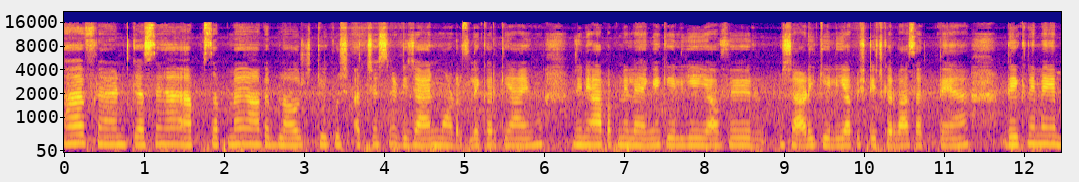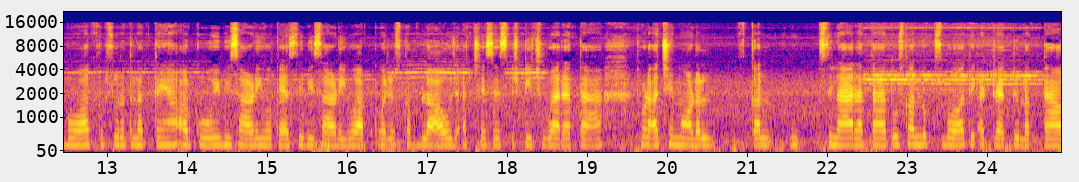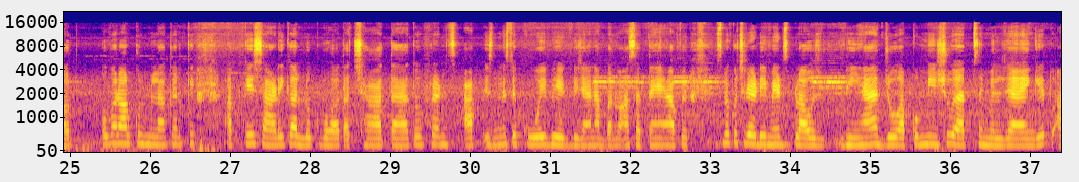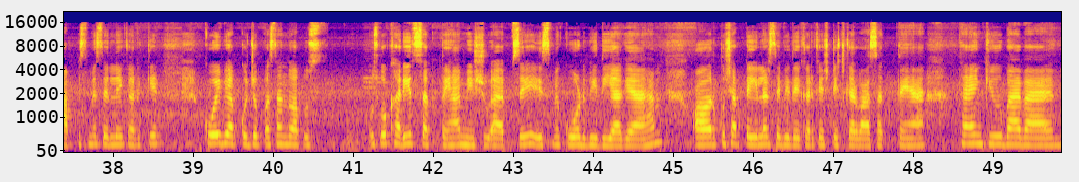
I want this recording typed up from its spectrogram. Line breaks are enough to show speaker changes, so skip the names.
Hi friend, कैसे हैं आप सब? मैं यहाँ पे ब्लाउज के कुछ अच्छे से डिज़ाइन मॉडल्स लेकर के आई हूँ, जिन्हें आप अपने लहंगे के लिए या फिर साड़ी के लिए आप स्टिच करवा सकते हैं। देखने में ये बहुत खूबसूरत लगते हैं और कोई भी साड़ी हो, कैसी भी साड़ी हो, आप अगर उसका ब्लाउज अच्छे से स्टिच हुआ रहता है, थोड़ा अच्छे मॉडल का सिलाया रहता है तो उसका लुक्स बहुत ही अट्रैक्टिव लगता है और ओवरऑल कुल मिलाकर के आपके साड़ी का लुक बहुत अच्छा आता है। तो फ्रेंड्स आप इसमें से कोई भी एक डिज़ाइन आप बनवा सकते हैं या फिर इसमें कुछ रेडीमेड्स ब्लाउज भी हैं जो आपको मीशो ऐप से मिल जाएँगे। तो आप इसमें से ले करके कोई भी आपको जो पसंद हो, आप उस, उसको ख़रीद सकते हैं मीशो ऐप से। इसमें कोड भी दिया गया है। और कुछ आप टेलर से भी दे करके स्टिच करवा सकते हैं। Thank you bye bye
